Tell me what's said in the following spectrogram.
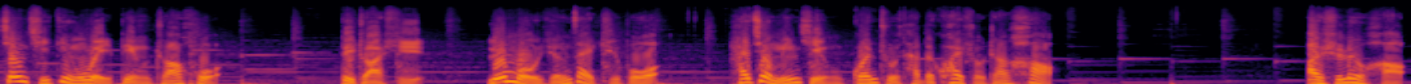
将其定位并抓获。被抓时，刘某仍在直播，还叫民警关注他的快手账号。二十六号，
